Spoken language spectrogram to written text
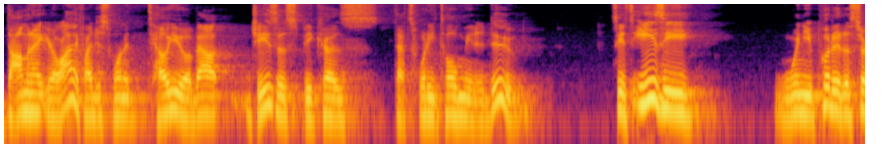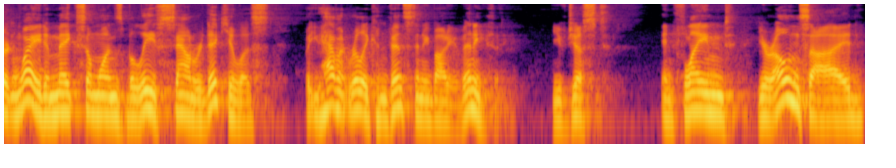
dominate your life. I just want to tell you about Jesus because that's what he told me to do. See, it's easy when you put it a certain way to make someone's beliefs sound ridiculous, but you haven't really convinced anybody of anything. You've just inflamed your own side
